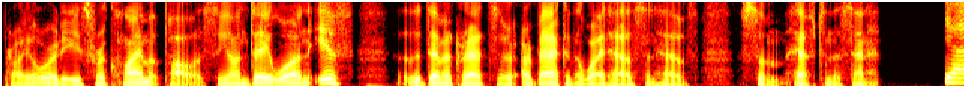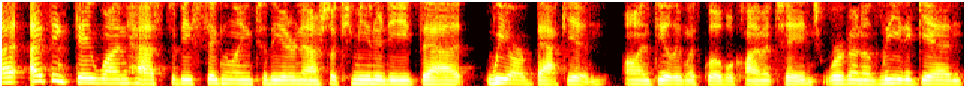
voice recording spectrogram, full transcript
priorities for climate policy on day one if the Democrats are, are back in the White House and have some heft in the Senate? Yeah, I think day one has to be signaling to the international community that we are back in on dealing with global climate change. We're going to lead again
